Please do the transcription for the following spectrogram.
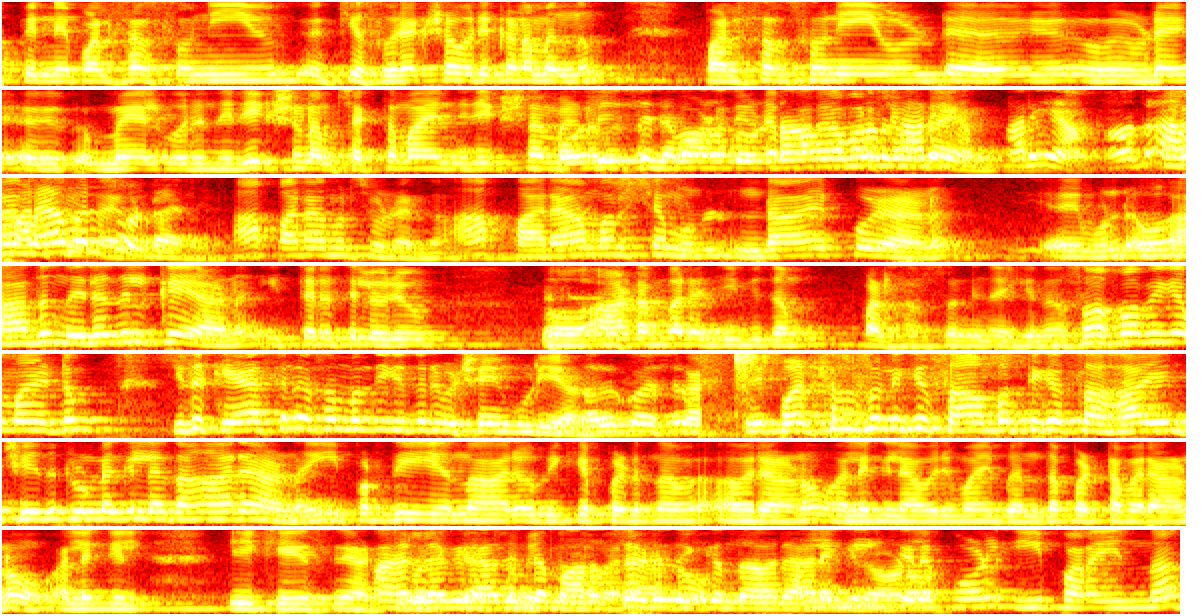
പിന്നെ പൾസർ സുനിക്ക് സുരക്ഷ ഒരുക്കണമെന്നും പൾസർ സുനിയുടെ മേൽ ഒരു നിരീക്ഷണം ശക്തമായ നിരീക്ഷണം ആ പരാമർശം ഉണ്ടായിരുന്നു. ആ പരാമർശം ഉണ്ടായിരുന്നു. ആ പരാമർശം ഉണ്ടായപ്പോഴാണ് അത് നിലനിൽക്കെയാണ് ഇത്തരത്തിലൊരു ആഡംബര ജീവിതം പൾസർ സുനി നയിക്കുന്നത്. സ്വാഭാവികമായിട്ടും ഇത് കേസിനെ സംബന്ധിക്കുന്ന ഒരു വിഷയം കൂടിയാണ്. ഈ പൾസർ സുനിക്ക് സാമ്പത്തിക സഹായം ചെയ്തിട്ടുണ്ടെങ്കിൽ അത് ആരാണ്? ഈ പ്രതി എന്ന് ആരോപിക്കപ്പെടുന്നവരാണോ? അല്ലെങ്കിൽ അവരുമായി ബന്ധപ്പെട്ടവരാണോ? അല്ലെങ്കിൽ ഈ കേസിനെ അല്ലെങ്കിൽ ചിലപ്പോൾ ഈ പറയുന്ന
